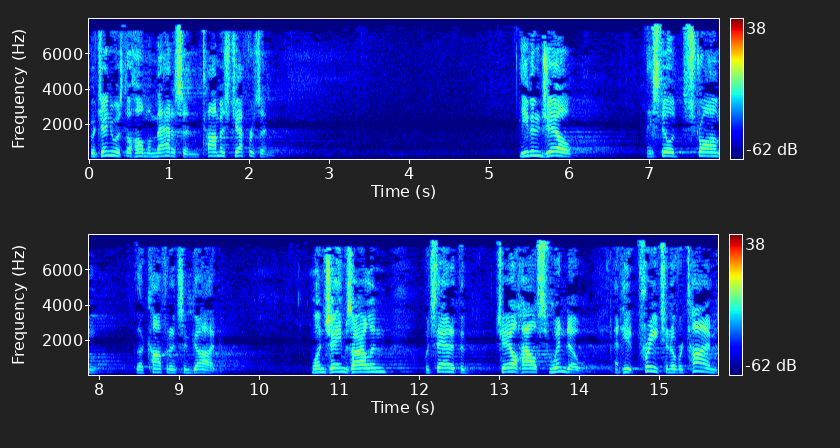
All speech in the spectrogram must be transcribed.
Virginia was the home of Madison, Thomas Jefferson. Even in jail, they still strong their confidence in God. One James Ireland would stand at the jailhouse window and he'd preach, and over time,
